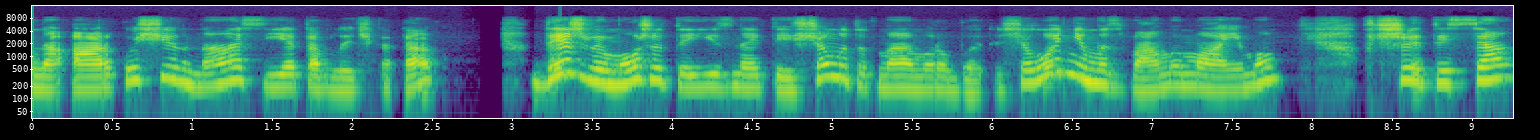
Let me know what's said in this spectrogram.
на аркуші в нас є табличка, так? Де ж ви можете її знайти? Що ми тут маємо робити? Сьогодні ми з вами маємо вчитися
